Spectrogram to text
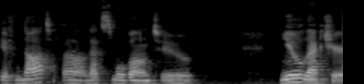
if not, uh, let's move on to new lecture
